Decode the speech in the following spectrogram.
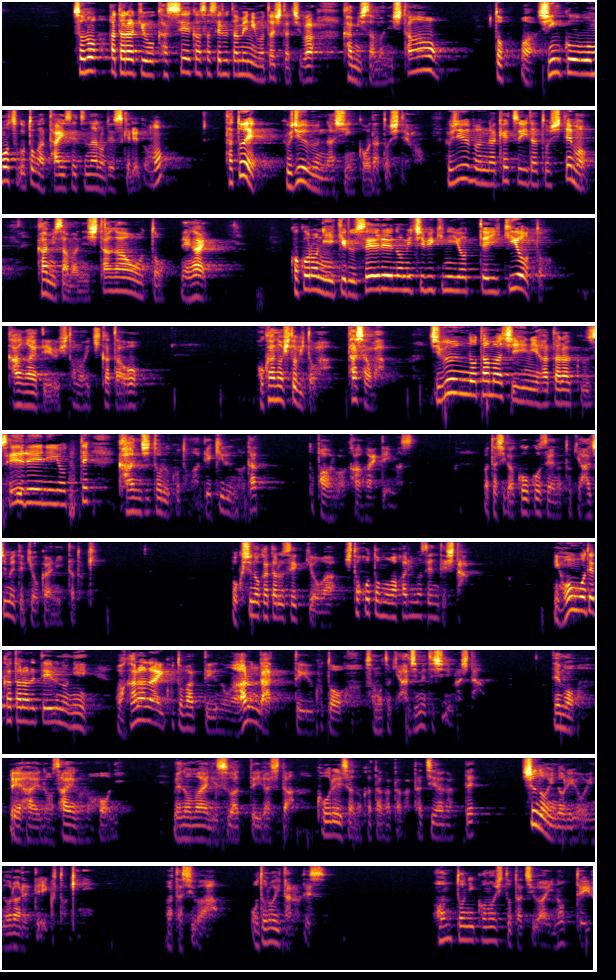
その働きを活性化させるために私たちは神様に従おう。と、まあ、信仰を持つことが大切なのですけれども、たとえ不十分な信仰だとしても、不十分な決意だとしても、神様に従おうと願い、心に生きる精霊の導きによって生きようと考えている人の生き方を、他の人々は、他者は、自分の魂に働く精霊によって感じ取ることができるのだとパウロは考えています。私が高校生の時初めて教会に行った時、牧師の語る説教は一言もわかりませんでした。日本語で語られているのに、わからない言葉っていうのがあるんだっていうことをその時初めて知りました。でも、礼拝の最後の方に、目の前に座っていらした高齢者の方々が立ち上がって、主の祈りを祈られていくときに、私は驚いたのです。本当にこの人たちは祈っている。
